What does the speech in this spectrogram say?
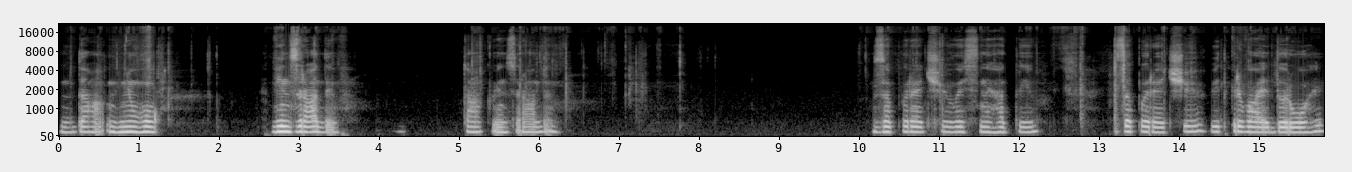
да, в нього він зрадив. Так, він зрадив. Заперечую весь негатив. Заперечую, відкриває дороги.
